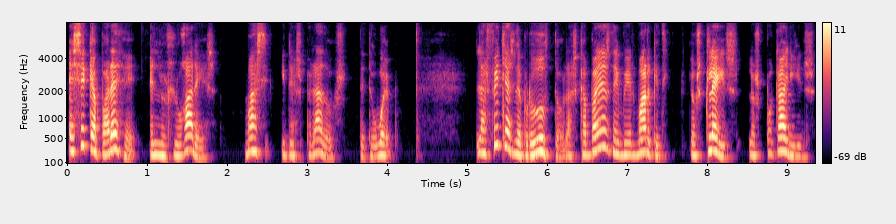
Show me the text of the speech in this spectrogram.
Ese que aparece en los lugares más inesperados de tu web. Las fechas de producto, las campañas de email marketing, los claims, los packagings,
